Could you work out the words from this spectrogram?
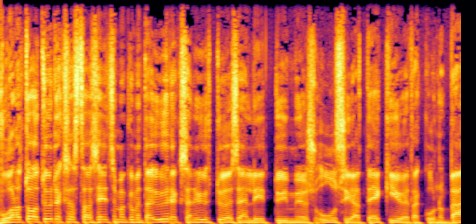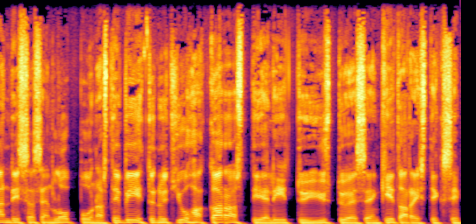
Vuonna 1979 yhtyeeseen liittyi myös uusia tekijöitä, kun bändissä sen loppuun asti viihtynyt Juha Karastie liittyi yhtyeeseen kitaristiksi.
